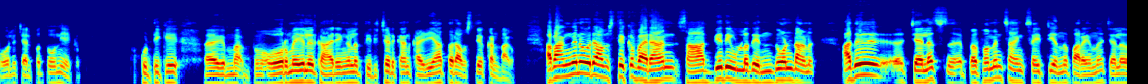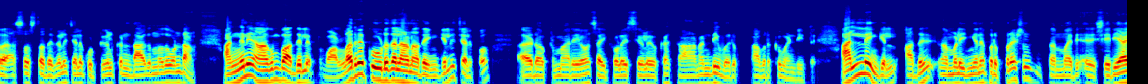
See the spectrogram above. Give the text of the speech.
പോലെ ചിലപ്പോൾ തോന്നിയേക്കും. കുട്ടിക്ക് ഓർമ്മയിൽ കാര്യങ്ങൾ തിരിച്ചെടുക്കാൻ കഴിയാത്തൊരവസ്ഥയൊക്കെ ഉണ്ടാകും. അപ്പം അങ്ങനെ ഒരു അവസ്ഥയൊക്കെ വരാൻ സാധ്യതയുള്ളത് എന്തുകൊണ്ടാണ്? അത് ചില പെർഫോമൻസ് ആങ്സൈറ്റി എന്ന് പറയുന്ന ചില അസ്വസ്ഥതകൾ ചില കുട്ടികൾക്ക് ഉണ്ടാകുന്നത് കൊണ്ടാണ്. അങ്ങനെ ആകുമ്പോൾ അതിൽ വളരെ കൂടുതലാണ് അതെങ്കിൽ ചിലപ്പോൾ ഡോക്ടർമാരെയോ സൈക്കോളജിസ്റ്റുകളെയോ ഒക്കെ കാണേണ്ടി വരും അവർക്ക് വേണ്ടിയിട്ട്. അല്ലെങ്കിൽ അത് നമ്മൾ ഇങ്ങനെ പ്രിപ്പറേഷൻ ശരിയായ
